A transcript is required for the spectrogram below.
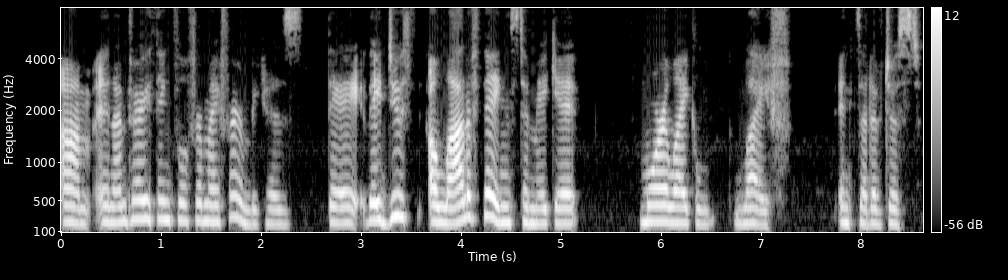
um, and I'm very thankful for my firm because they they do th- a lot of things to make it more like life instead of just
